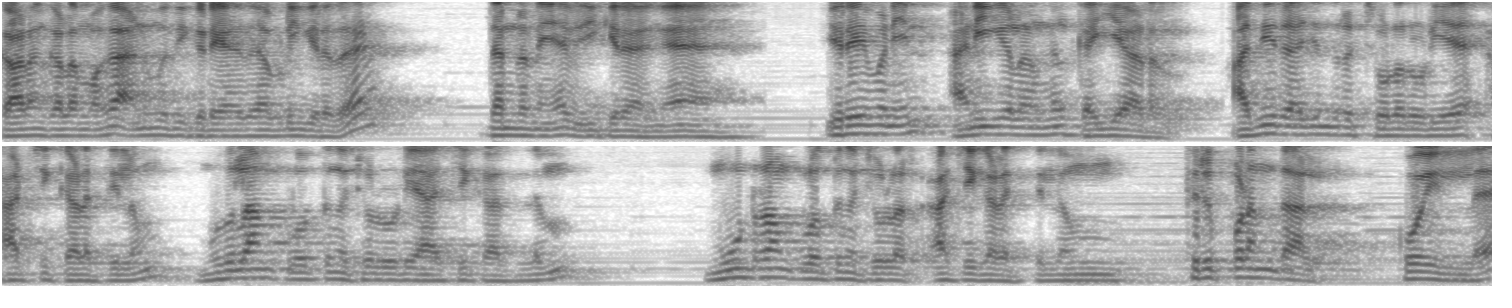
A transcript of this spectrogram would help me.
காலங்காலமாக அனுமதி கிடையாது அப்படிங்கிறத தண்டனையாக விதிக்கிறாங்க. இறைவனின் அணிகலன்கள் கையாடல். அதிராஜேந்திர சோழருடைய ஆட்சி காலத்திலும் முதலாம் குலோத்துங்க சோழருடைய ஆட்சி காலத்திலும் மூன்றாம் குலோத்துங்க சோழர் ஆட்சி காலத்திலும் திருப்பனந்தாள் கோயிலில்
